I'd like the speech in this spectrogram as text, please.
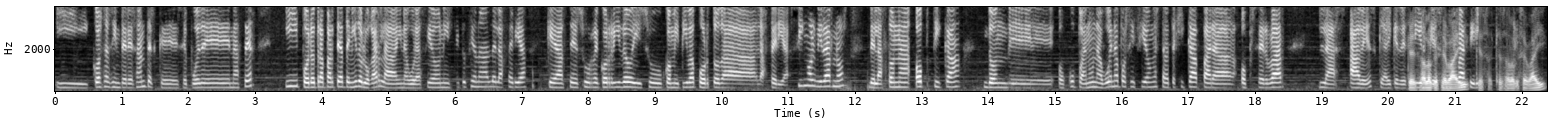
y cosas interesantes que se pueden hacer y por otra parte ha tenido lugar la inauguración institucional de la feria que hace su recorrido y su comitiva por toda la feria, sin olvidarnos de la zona óptica donde ocupan una buena posición estratégica para observar las aves, que hay que decir que es a lo que, se va ahí, que es, que es a lo que se va ahí,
